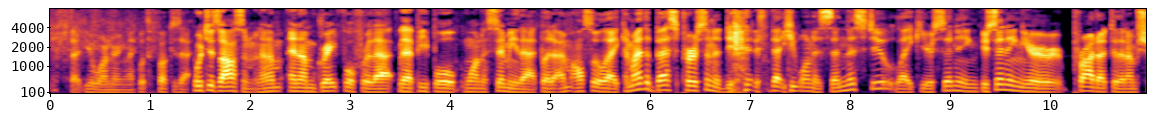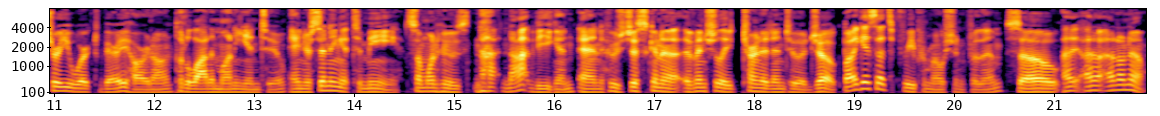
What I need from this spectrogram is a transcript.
if that you're wondering, like, what the fuck is that? Which is awesome, and I'm and I'm grateful for that. That people want to send me that, but I'm also like, am I the best person to do that you want to send this to? Like, you're sending you're sending your product that I'm sure you worked very hard on, put a lot of money into, and you're sending it to me, someone who's not not vegan and who's just gonna eventually turn it into a joke. But I guess that's free promotion for them. So I I, I don't know.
